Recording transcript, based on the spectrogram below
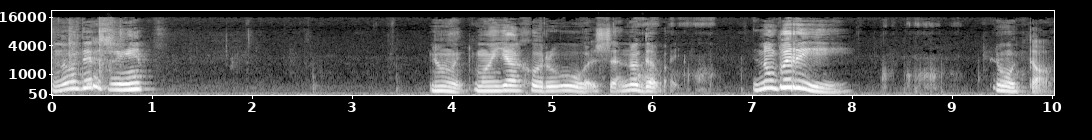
Ну, держи. От, моя хороша. Ну давай. Ну, бери. Отак.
